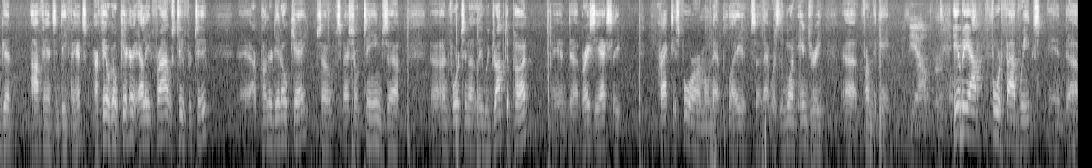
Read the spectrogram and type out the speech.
good offense and defense. Our field goal kicker, Elliott Fry, was two for two. Uh, our punter did okay. So special teams. Uh, unfortunately, we dropped a punt, and uh, Bracy actually cracked his forearm on that play. So that was the one injury uh, from the game. Is he out for? He'll be out four to five weeks, and uh,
